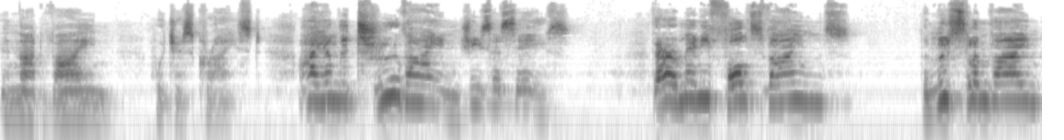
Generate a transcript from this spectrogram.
in that vine which is Christ. I am the true vine, Jesus says. There are many false vines the Muslim vine,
